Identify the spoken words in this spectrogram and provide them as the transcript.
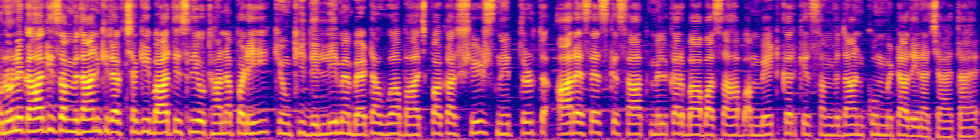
उन्होंने कहा कि संविधान की रक्षा की बात इसलिए उठाना पड़ेगी क्योंकि दिल्ली में बैठा हुआ भाजपा का शीर्ष नेतृत्व आरएसएस के साथ मिलकर बाबा साहब अंबेडकर के संविधान को मिटा देना चाहता है।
